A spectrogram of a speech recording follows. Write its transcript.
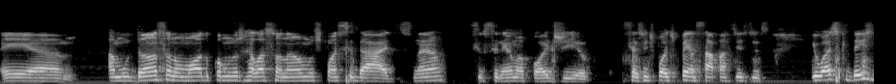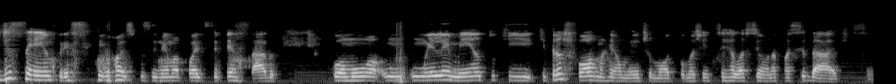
É, a mudança no modo como nos relacionamos com as cidades, né? Se o cinema pode, se a gente pode pensar a partir disso. Eu acho que desde sempre, assim, eu acho que o cinema pode ser pensado como um, um elemento que, que, transforma realmente o modo como a gente se relaciona com a cidade. Assim,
